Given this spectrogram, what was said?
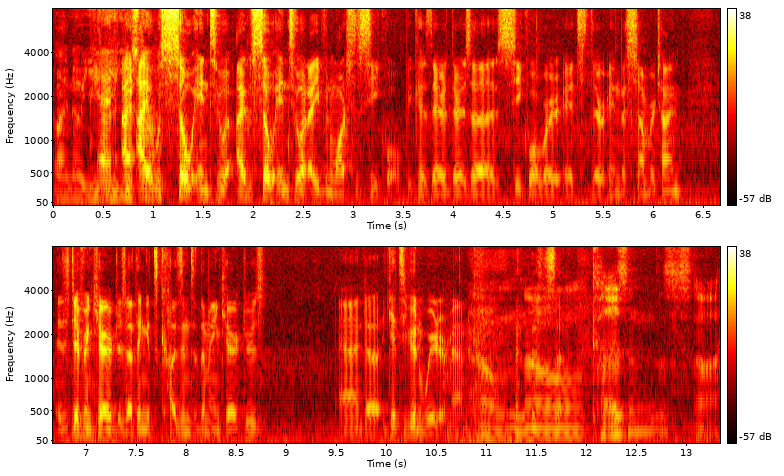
I know. You, And you, you I, I was so into it. I was so into it. I even watched the sequel because there there's a sequel where it's they're in the summertime. It's different characters. I think it's cousins of the main characters, and uh, it gets even weirder, man. Oh no, So- cousins? Oh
